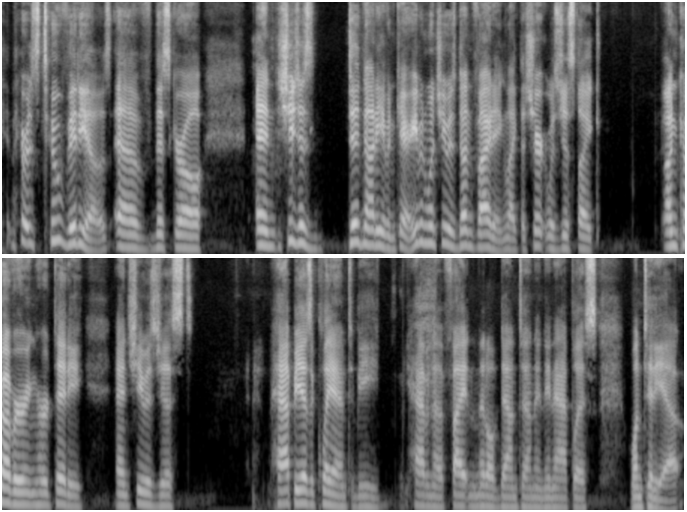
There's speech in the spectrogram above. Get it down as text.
there was two videos of this girl, and she just did not even care. Even when she was done fighting, like the shirt was just like uncovering her titty, and she was just happy as a clam to be having a fight in the middle of downtown Indianapolis, one titty out.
